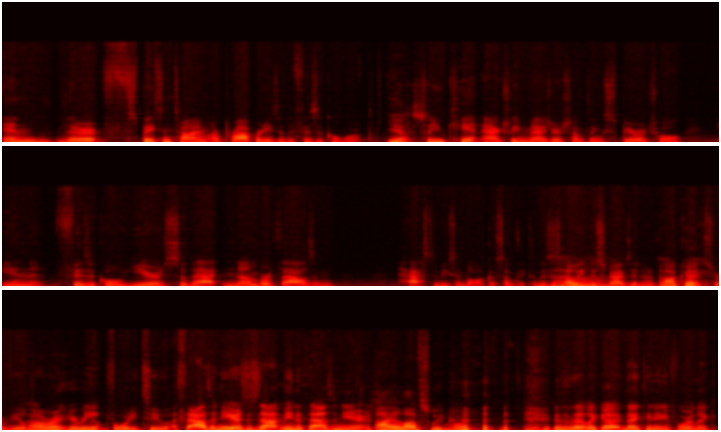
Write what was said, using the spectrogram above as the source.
and their space and time are properties of the physical world. Yes. So you can't actually measure something spiritual in physical years. So that number thousand has to be symbolic of something. So this is how he Ah, describes it in Apocalypse okay. Revealed. All right, here we go. 842. A thousand years does not mean a thousand years. I love Swedenborg. Isn't that like a 1984? Like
